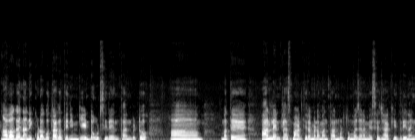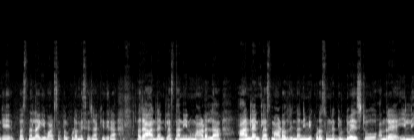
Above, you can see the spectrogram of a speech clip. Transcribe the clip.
ಆವಾಗ ನನಗೆ ಕೂಡ ಗೊತ್ತಾಗುತ್ತೆ ನಿಮ್ಗೆ ಏನು ಡೌಟ್ಸ್ ಇದೆ ಅಂತ ಅಂದ್ಬಿಟ್ಟು. ಮತ್ತು ಆನ್ಲೈನ್ ಕ್ಲಾಸ್ ಮಾಡ್ತೀರಾ ಮೇಡಮ್ ಅಂತ ಅಂದ್ಬಿಟ್ಟು ತುಂಬ ಜನ ಮೆಸೇಜ್ ಹಾಕಿದ್ರಿ. ನನಗೆ ಪರ್ಸ್ನಲ್ಲಾಗಿ ವಾಟ್ಸಪ್ಪಲ್ಲಿ ಕೂಡ ಮೆಸೇಜ್ ಹಾಕಿದ್ದೀರಾ. ಆದರೆ ಆನ್ಲೈನ್ ಕ್ಲಾಸ್ ನಾನೇನು ಮಾಡಲ್ಲ. ಆನ್ಲೈನ್ ಕ್ಲಾಸ್ ಮಾಡೋದ್ರಿಂದ ನಿಮಗೆ ಕೂಡ ಸುಮ್ಮನೆ ದುಡ್ಡು ವೇಸ್ಟು ಅಂದರೆ ಇಲ್ಲಿ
